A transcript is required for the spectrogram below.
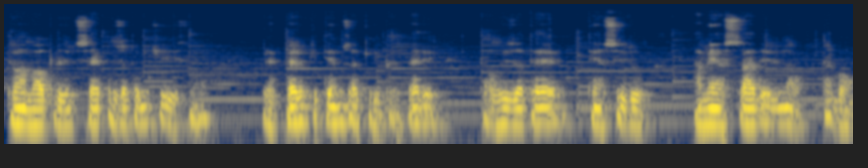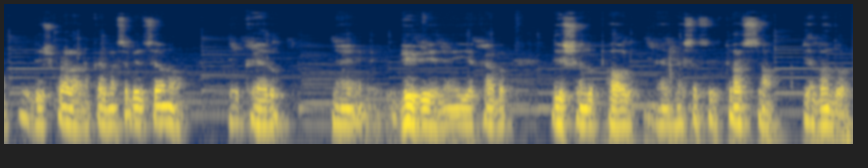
Então, amar o presente século é exatamente isso. Né? Prefere o que temos aqui, prefere, talvez até tenha sido ameaçado. Ele, não, tá bom, eu deixo para lá, não quero mais saber do céu, não. Eu quero né, viver, né? E acaba deixando Paulo né, nessa situação de abandono.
